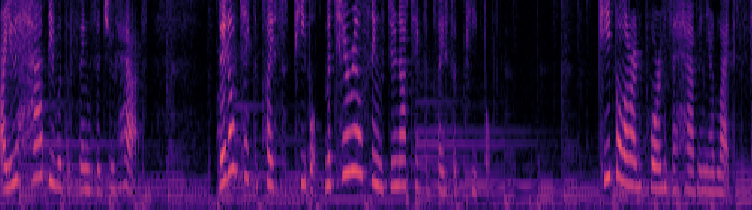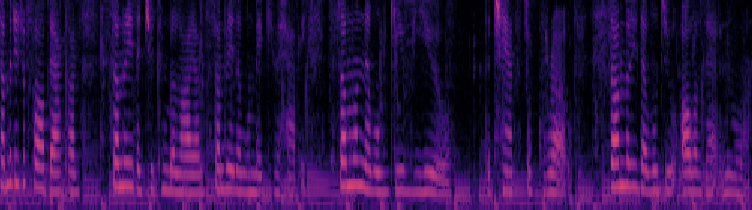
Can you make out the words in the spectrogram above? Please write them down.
Are you happy with the things that you have? They don't take the place of people. Material things do not take the place of people. People are important to have in your life. Somebody to fall back on, somebody that you can rely on, somebody that will make you happy, someone that will give you the chance to grow, somebody that will do all of that and more.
